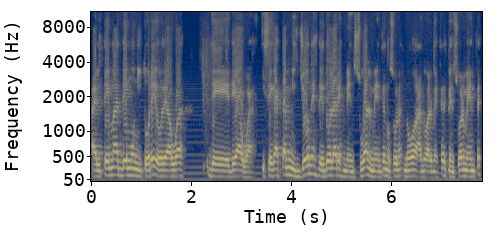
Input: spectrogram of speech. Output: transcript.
al tema de monitoreo de agua. De, agua y se gastan millones de dólares mensualmente, no, solo, no anualmente, mensualmente,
